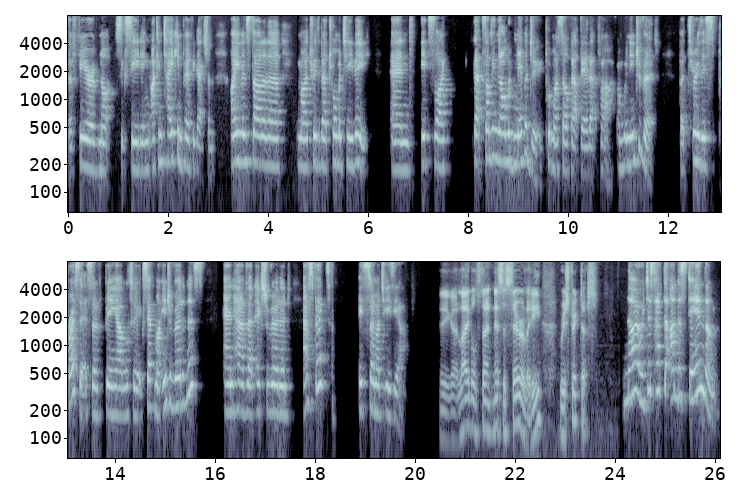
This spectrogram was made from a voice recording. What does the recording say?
the fear of not succeeding. I can take imperfect action. I even started a, my Truth About Trauma TV. And it's like, that's something that I would never do, put myself out there that far. I'm an introvert But through this process of being able to accept my introvertedness and have that extroverted aspect, it's so much easier. There you go. Labels don't necessarily restrict us. No, we just have to understand them.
